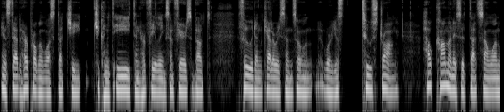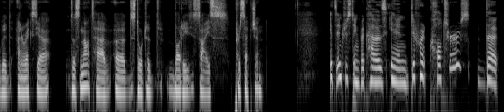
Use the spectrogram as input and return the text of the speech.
Instead, her problem was that she she couldn't eat, and her feelings and fears about food and calories and so on were just too strong. How common is it that someone with anorexia does not have a distorted body size perception? It's interesting because in different cultures, the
